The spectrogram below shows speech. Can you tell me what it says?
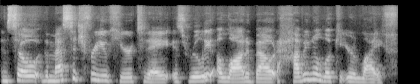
And so, the message for you here today is really a lot about having a look at your life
